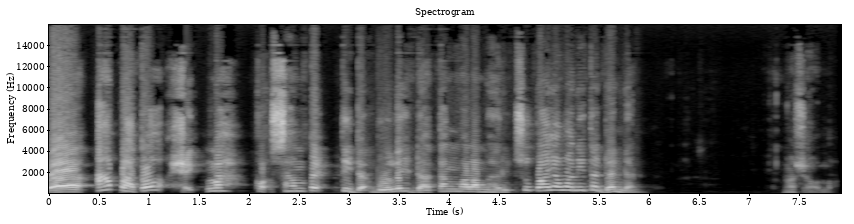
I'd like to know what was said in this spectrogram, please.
Apa toh hikmah kok sampai tidak boleh datang malam hari supaya wanita dandan? Masya Allah.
